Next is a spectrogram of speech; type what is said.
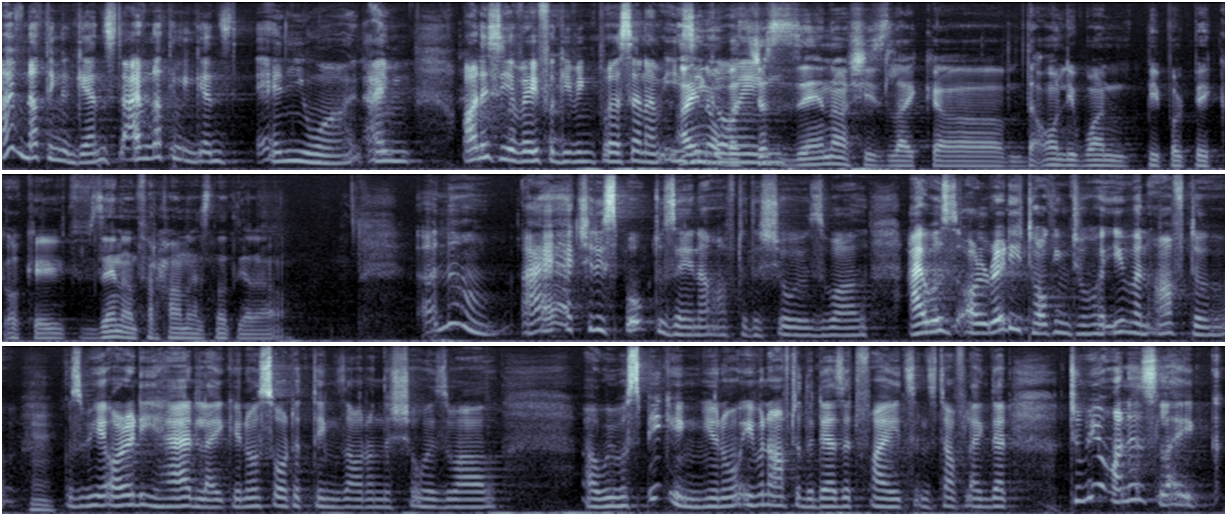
I have nothing against. I have nothing against anyone. I'm honestly a very forgiving person. I'm easygoing. I know, but just Zeina, she's like uh, the only one people pick. Okay, Zeina and Farhana is not gonna. Uh, no, I actually spoke to Zeina after the show as well. I was already talking to her even after because we already had like you know sorted things out on the show as well. Uh, we were speaking, you know, even after the desert fights and stuff like that. To be honest, like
